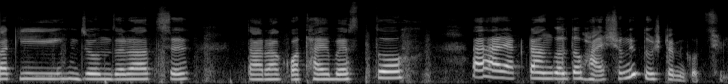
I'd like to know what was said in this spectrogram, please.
বাকি জন যারা আছে, তারা কথায় ব্যস্ত। আর একটা আঙ্কেল তো ভাইয়ের সঙ্গে দুষ্টামি করছিল।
